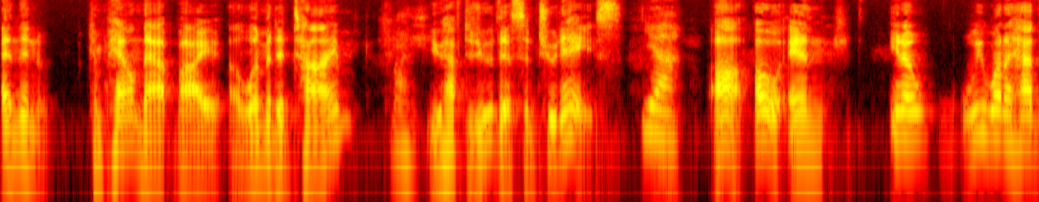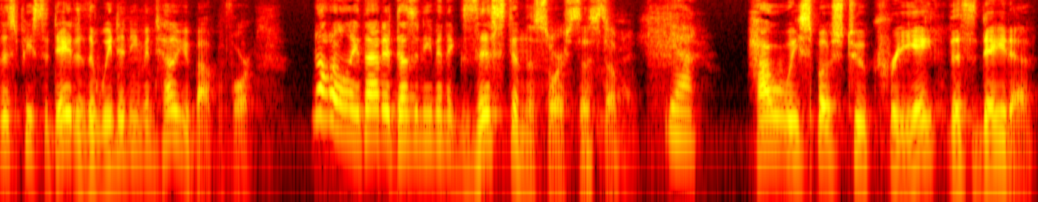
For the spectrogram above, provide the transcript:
And then compound that by a limited time. Right. You have to do this in two days. yeah. Ah, oh, and you know, we want to have this piece of data that we didn't even tell you about before. Not only that, it doesn't even exist in the source system. Yeah. How are we supposed to create this data?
